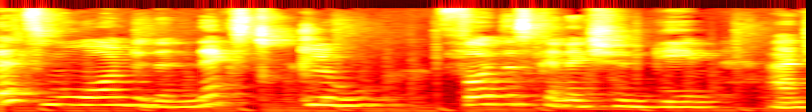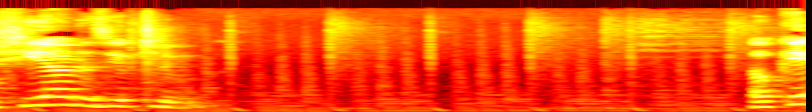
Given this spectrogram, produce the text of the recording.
let's move on to the next clue for this connection game and here is your clue okay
